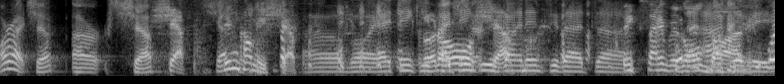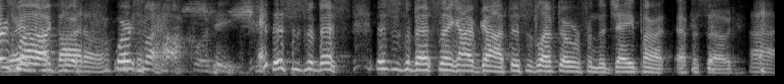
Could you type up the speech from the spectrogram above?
All right, Shep. Or Shep. Shep. Shep. You can call me Shep. Oh boy, I think you. Good I think old you've chef. gotten into that. Uh, Thinks I'm his old dog. aquavit. Where's my that aqua- bottle? Where's my aquavit? This is the best. This is the best thing I've got. This is left over from the J Punt episode. Uh,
